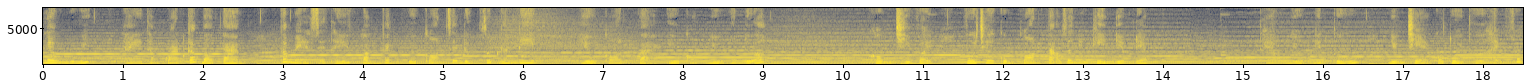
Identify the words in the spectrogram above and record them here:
leo núi hay tham quan các bảo tàng, các mẹ sẽ thấy khoảng cách với con sẽ được rút ngắn đi, hiểu con và yêu con nhiều hơn nữa. Không chỉ vậy, vui chơi cùng con tạo ra những kỷ niệm đẹp. Theo nhiều nghiên cứu những trẻ có tuổi thơ hạnh phúc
